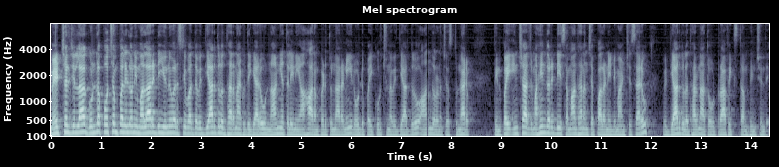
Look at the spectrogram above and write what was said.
మేడ్చల్ జిల్లా గుండ్లపోచంపల్లిలోని మల్లారెడ్డి యూనివర్సిటీ వద్ద విద్యార్థులు ధర్నాకు దిగారు. నాణ్యత లేని ఆహారం పెడుతున్నారని రోడ్డుపై కూర్చున్న విద్యార్థులు ఆందోళన చేస్తున్నారు. దీనిపై ఇన్ఛార్జ్ మహేందర్ రెడ్డి సమాధానం చెప్పాలని డిమాండ్ చేశారు. విద్యార్థుల ధర్నాతో ట్రాఫిక్ స్తంభించింది.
